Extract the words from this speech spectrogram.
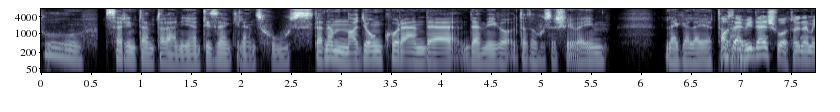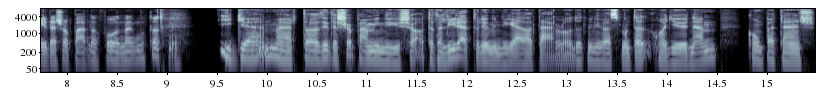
Hú, szerintem talán ilyen 19-20, tehát nem nagyon korán, de, de még a, tehát a 20-as éveim legeleje talán. Az evidens volt, hogy nem édesapádnak fogod megmutatni? Igen, mert az édesapám mindig is, tehát a lirától ő mindig elhatárolódott, mindig azt mondta, hogy ő nem kompetens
